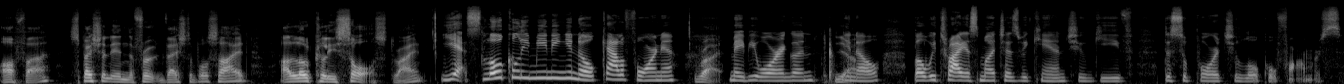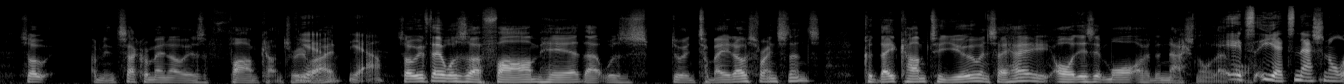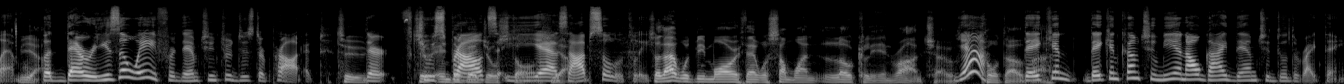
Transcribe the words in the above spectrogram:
offer, especially in the fruit and vegetable side, are locally sourced, right? Yes, locally meaning, you know, California, Right. maybe Oregon, Yeah. you know, but we try as much as we can to give the support to local farmers. So, I mean, Sacramento is a farm country, yeah. right? Yeah. So, if there was a farm here that was doing tomatoes, for instance, could they come to you and say, "Hey," or is it more at a national level? It's yeah, it's national level. Yeah. But there is a way for them to introduce their product To- their to sprouts. individual stores, Yes, yeah. absolutely. so that would be more if there was someone locally in Rancho, yeah, Cordova. they can they can come to me and I'll guide them to do the right thing.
